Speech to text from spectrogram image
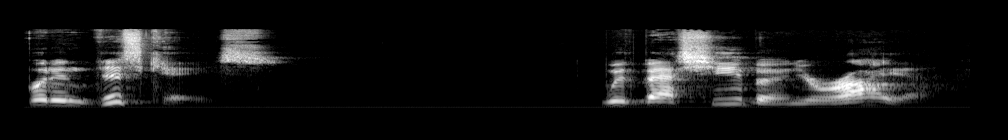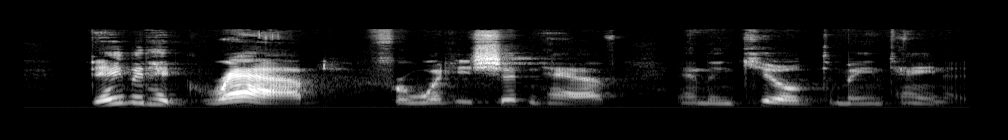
But in this case, with Bathsheba and Uriah, David had grabbed for what he shouldn't have and then killed to maintain it.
